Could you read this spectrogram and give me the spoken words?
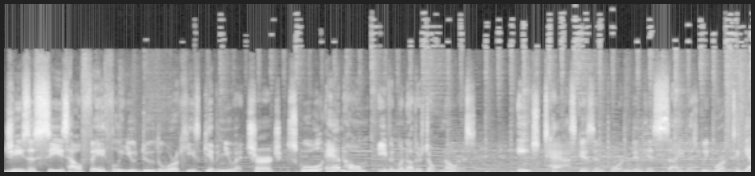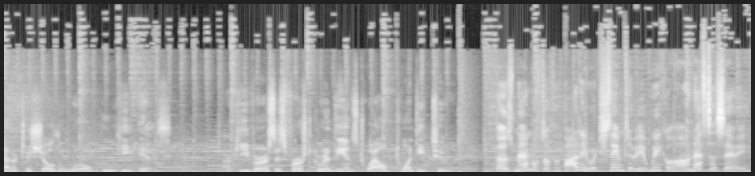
Jesus sees how faithfully you do the work He's given you at church, school, and home, even when others don't notice. Each task is important in His sight as we work together to show the world who He is. Our key verse is 1 Corinthians 12 22. Those members of the body which seem to be weaker are necessary.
